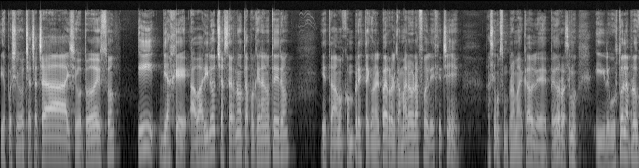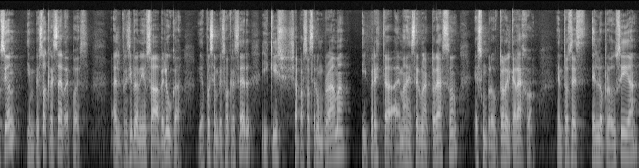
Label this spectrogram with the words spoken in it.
Y después llegó Cha Cha Cha y llegó todo eso. Y viajé a Bariloche a hacer notas porque era notero y estábamos con Presta y con el perro, el camarógrafo, y le dije, che, hacemos un programa de cable pedorro, hacemos. Y le gustó en la producción y empezó a crecer después. Al principio ni usaba peluca y después empezó a crecer y Kish ya pasó a ser un programa y Presta, además de ser un actorazo, es un productor del carajo. Entonces él lo producía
